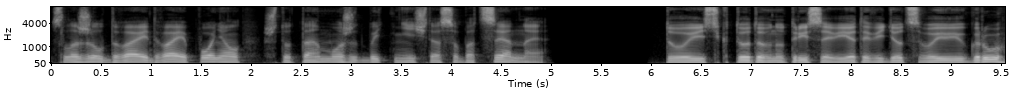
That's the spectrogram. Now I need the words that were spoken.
сложил два и два и понял, что там может быть нечто особо ценное. То есть кто-то внутри совета ведет свою игру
